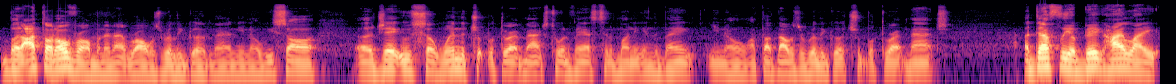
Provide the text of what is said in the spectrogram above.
but I thought overall Monday Night Raw was really good, man. You know, we saw uh, Jey Uso win the triple threat match to advance to the Money in the Bank. You know, I thought that was a really good triple threat match. Uh, definitely a big highlight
